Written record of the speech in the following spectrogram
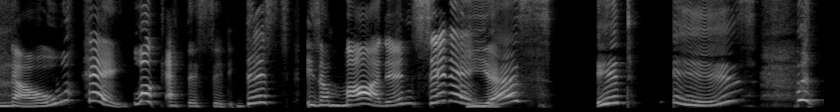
No. Hey, look at this city. This is a modern city. Yes, it is. But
